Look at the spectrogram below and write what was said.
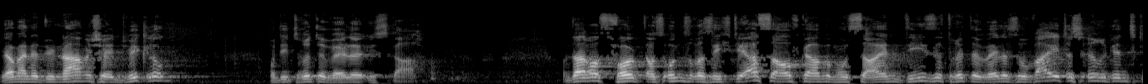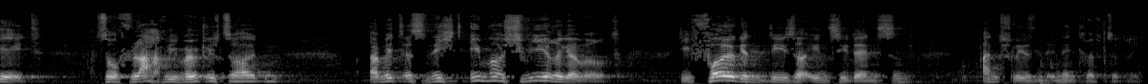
Wir haben eine dynamische Entwicklung, und die dritte Welle ist da. Und daraus folgt aus unserer Sicht, die erste Aufgabe muss sein, diese dritte Welle, soweit es irgend geht, so flach wie möglich zu halten, damit es nicht immer schwieriger wird, die Folgen dieser Inzidenzen anschließend in den Griff zu kriegen.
